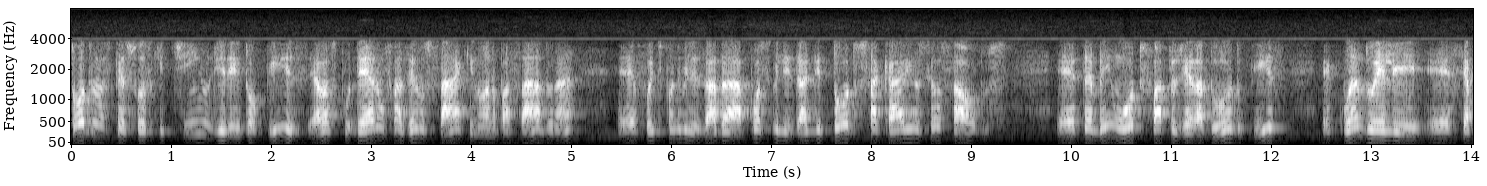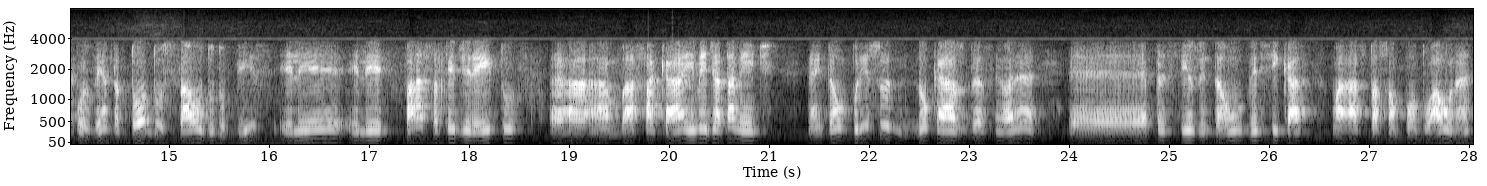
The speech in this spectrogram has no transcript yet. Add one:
todas as pessoas que tinham direito ao PIS, elas puderam fazer o saque no ano passado, né? É, foi disponibilizada a possibilidade de todos sacarem os seus saldos. É, também um outro fato gerador do PIS é quando ele é, se aposenta, todo o saldo do PIS, ele, ele passa a ter direito a, a, a sacar imediatamente. Né? Então, por isso, no caso da senhora, é, é preciso, então, verificar uma, a situação pontual, né?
